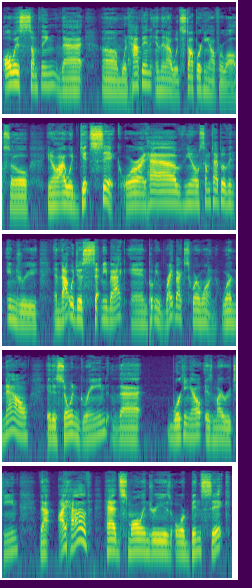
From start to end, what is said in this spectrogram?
always something that um, would happen, and then I would stop working out for a while. So, you know, I would get sick or I'd have, you know, some type of an injury, and that would just set me back and put me right back to square one. Where now it is so ingrained that working out is my routine that I have had small injuries or been sick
